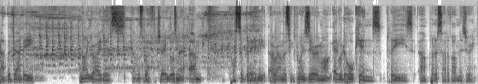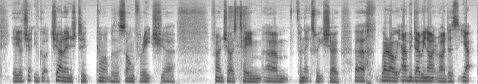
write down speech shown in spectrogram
Abu Dhabi Knight Riders. That was worth a joke, wasn't it? Um, possibly around the 6.0 mark. Edward Hawkins, please uh, put us out of our misery. Yeah, ch- you've got a challenge to come up with a song for each. Uh, franchise team um, for next week's show. Uh, where are we? Abu Dhabi Knight Riders. Yep.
